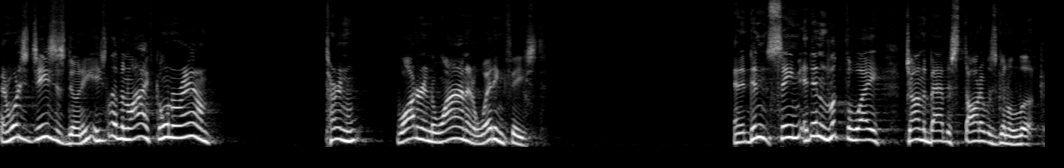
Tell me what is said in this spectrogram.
And what is Jesus doing? He, he's living life, going around, turning water into wine at a wedding feast. And it didn't seem, it didn't look the way John the Baptist thought it was going to look.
